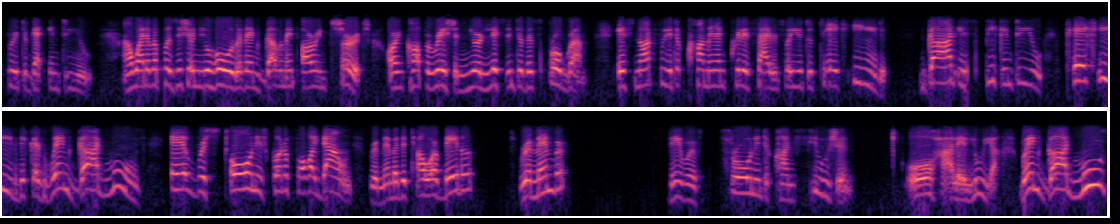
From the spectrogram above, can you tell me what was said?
spirit to get into you. And whatever position you hold whether in government or in church or in corporation, you're listening to this program. It's not for you to come in and criticize, it's for you to take heed. God is speaking to you. Take heed because when God moves, every stone is going to fall down. Remember the Tower of Babel? Remember? They were thrown into confusion Oh, hallelujah. When God moves,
